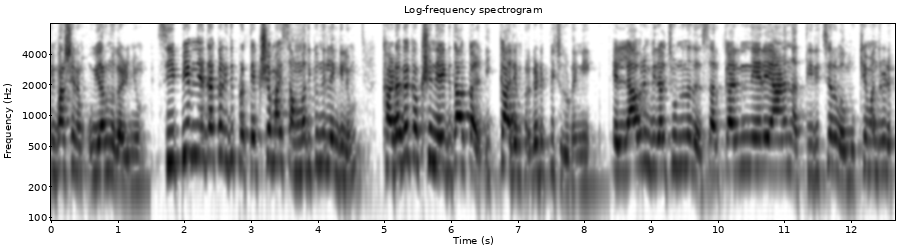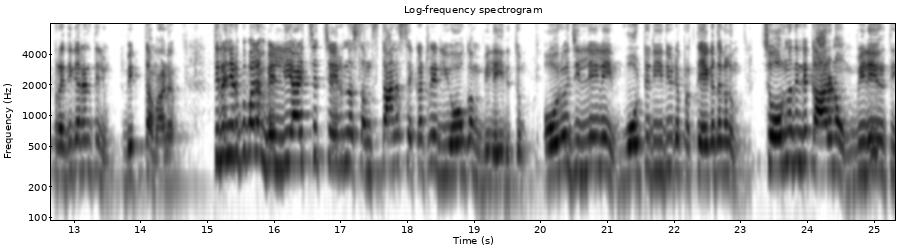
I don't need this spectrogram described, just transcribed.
വിമർശനം ഉയർന്നു കഴിഞ്ഞു. സി പി എം നേതാക്കൾ ഇത് പ്രത്യക്ഷമായി സമ്മതിക്കുന്നില്ലെങ്കിലും ഘടകകക്ഷി നേതാക്കൾ ഇക്കാര്യം പ്രകടിപ്പിച്ചു തുടങ്ങി. എല്ലാവരും വിരൽ ചൂണ്ടുന്നത് സർക്കാരിന് നേരെയാണെന്ന തിരിച്ചറിവ് മുഖ്യമന്ത്രിയുടെ പ്രതികരണത്തിലും വ്യക്തമാണ്. തിരഞ്ഞെടുപ്പ് ഫലം വെള്ളിയാഴ്ച ചേരുന്ന സംസ്ഥാന സെക്രട്ടേറിയറ്റ് യോഗം വിലയിരുത്തും. ഓരോ ജില്ലയിലെയും വോട്ട് രീതിയുടെ പ്രത്യേകതകളും ചോർന്നതിന്റെ കാരണവും വിലയിരുത്തി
